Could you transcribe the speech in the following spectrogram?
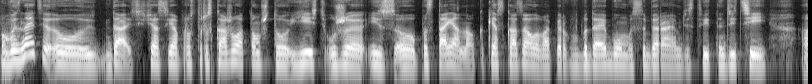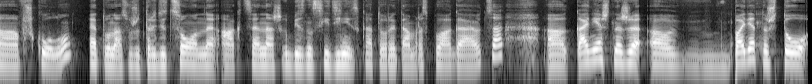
Вы знаете, да, сейчас я просто расскажу о том, что есть уже из постоянного, как я сказала, во-первых, в Бадайбо мы собираем действительно детей в школу. Это у нас уже традиционная акция наших бизнес-единиц, которые там располагаются. Конечно же, понятно, что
